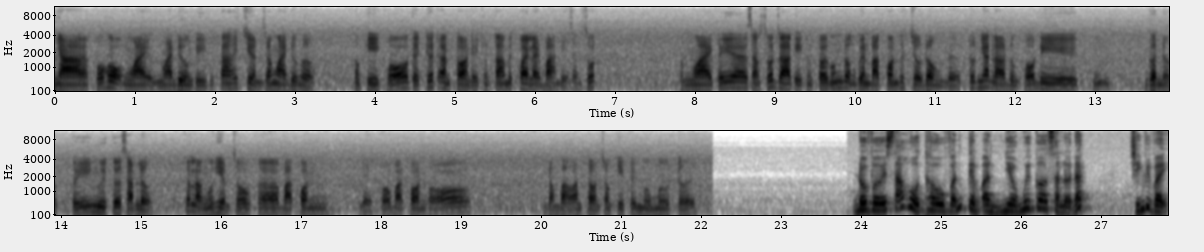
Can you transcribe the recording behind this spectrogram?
nhà có hộ ngoài ở ngoài đường thì chúng ta sẽ chuyển ra ngoài đường ở. Sau khi có thời tiết an toàn thì chúng ta mới quay lại bản để sản xuất. Còn ngoài cái ờ, sản xuất ra thì chúng tôi cũng động viên bà con cứ chủ động để tốt nhất là đừng có đi gần ở cái nguy cơ sạt lở rất là nguy hiểm cho ờ, bà con để có bà con có đảm bảo an toàn trong khi cái mùa mưa tới. Đối với xã Hồ Thầu vẫn tiềm ẩn nhiều nguy cơ sạt lở đất. Chính vì vậy,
